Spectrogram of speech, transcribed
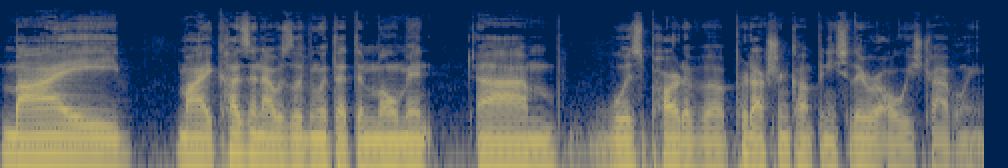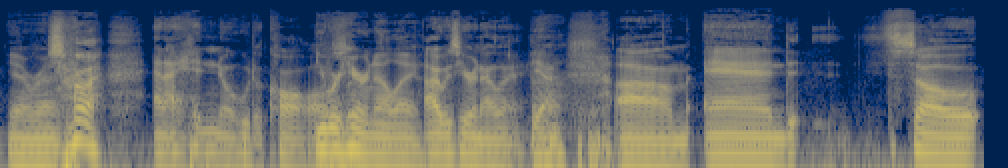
My my cousin I was living with at the moment um, was part of a production company, so they were always traveling. Yeah, right. So, and I didn't know who to call. You were also. here in LA. I was here in LA. Yeah. Um, and so,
